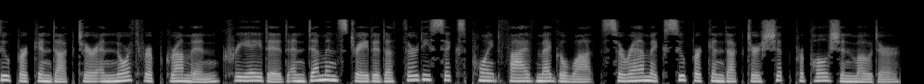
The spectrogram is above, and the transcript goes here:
Superconductor and Northrop Grumman created and demonstrated a 36.5 MW ceramic superconductor ship propulsion motor.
